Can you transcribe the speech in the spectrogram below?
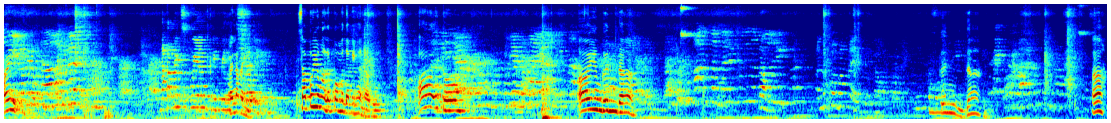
Ay, Nakamix po yan, ay nakanda. Saan po yung ano, pamadamihan na room? Ah, ito. Ay, ang ganda. Ganda. Ah.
